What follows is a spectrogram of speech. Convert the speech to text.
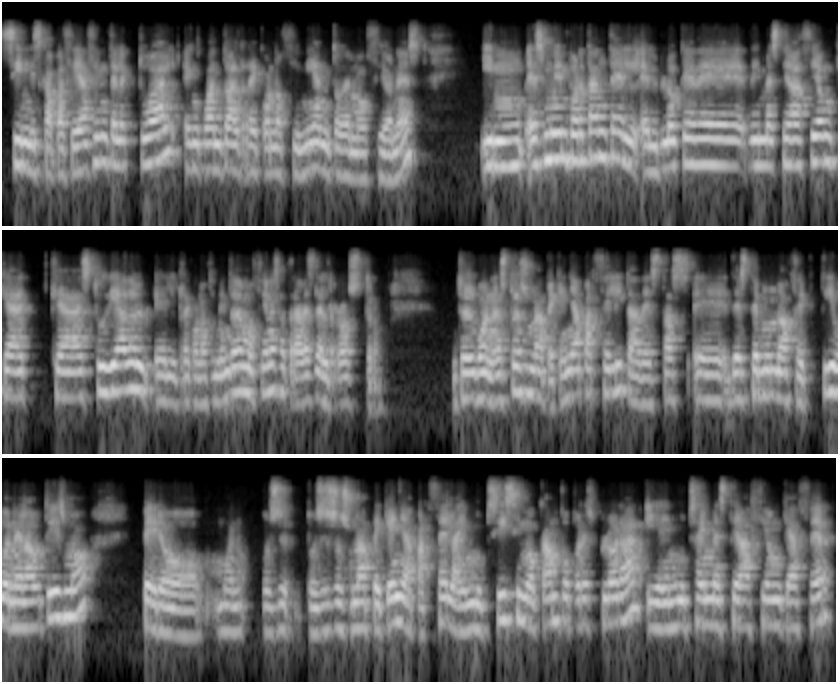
sin discapacidad intelectual en cuanto al reconocimiento de emociones. Y es muy importante el, bloque de, investigación que ha, que ha estudiado el reconocimiento de emociones a través del rostro. Entonces, bueno, esto es una pequeña parcelita de, estas, eh, de este mundo afectivo en el autismo, pero bueno, pues, pues eso es una pequeña parcela, hay muchísimo campo por explorar y hay mucha investigación que hacer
